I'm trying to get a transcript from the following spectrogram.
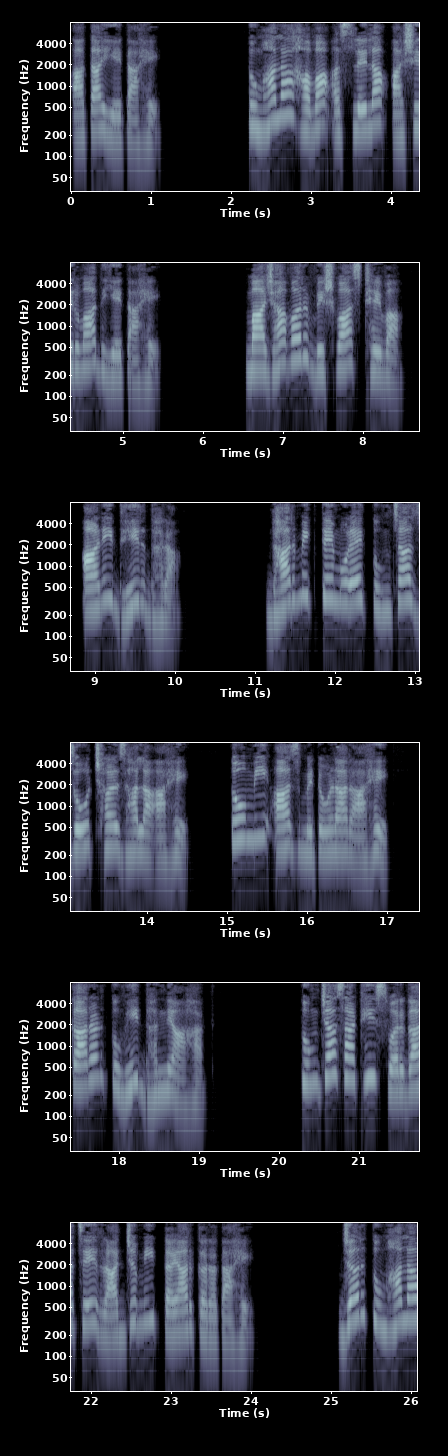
आता येत आहे. तुम्हाला हवा असलेला आशीर्वाद येत आहे. माझ्यावर विश्वास ठेवा आणि धीर धरा. धार्मिकतेमुळे तुमचा जो छळ झाला आहे तो मी आज मिटवणार आहे कारण तुम्ही धन्य आहात. तुमच्यासाठी स्वर्गाचे राज्य मी तयार करत आहे. जर तुम्हाला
